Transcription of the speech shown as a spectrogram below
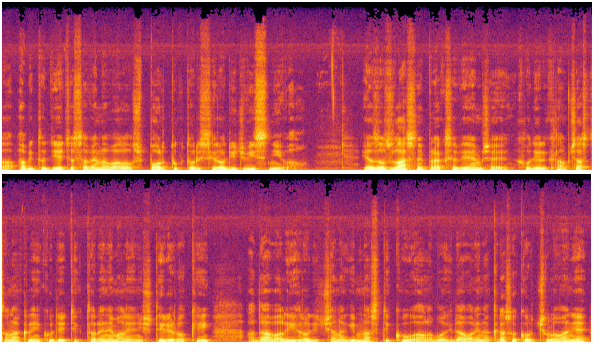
aby to dieťa sa venovalo športu, ktorý si rodič vysníval. Ja zo vlastnej praxe viem, že chodili k nám často na kliniku deti, ktoré nemali ani 4 roky a dávali ich rodičia na gymnastiku alebo ich dávali na krasokorčulovanie,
